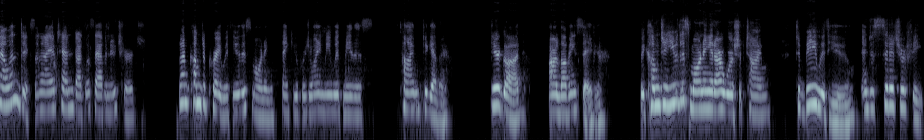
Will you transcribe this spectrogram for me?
I'm Ellen Dixon. I attend Douglas Avenue Church. And I'm come to pray with you this morning. Thank you for joining me with me this time together. Dear God, our loving Savior, we come to you this morning at our worship time to be with you and to sit at your feet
